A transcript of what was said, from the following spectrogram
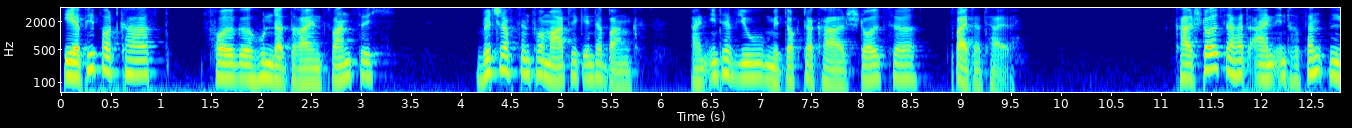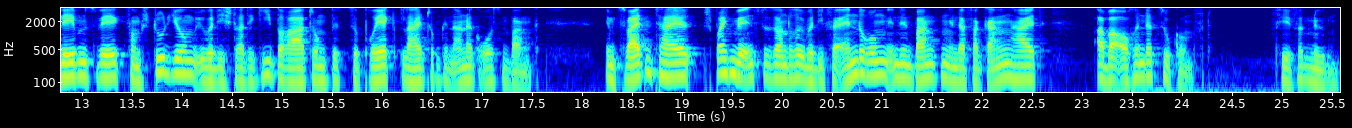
ERP Podcast Folge 123 Wirtschaftsinformatik in der Bank. Ein Interview mit Dr. Karl Stolze, zweiter Teil. Karl Stolze hat einen interessanten Lebensweg vom Studium über die Strategieberatung bis zur Projektleitung in einer großen Bank. Im zweiten Teil sprechen wir insbesondere über die Veränderungen in den Banken in der Vergangenheit, aber auch in der Zukunft. Viel Vergnügen.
